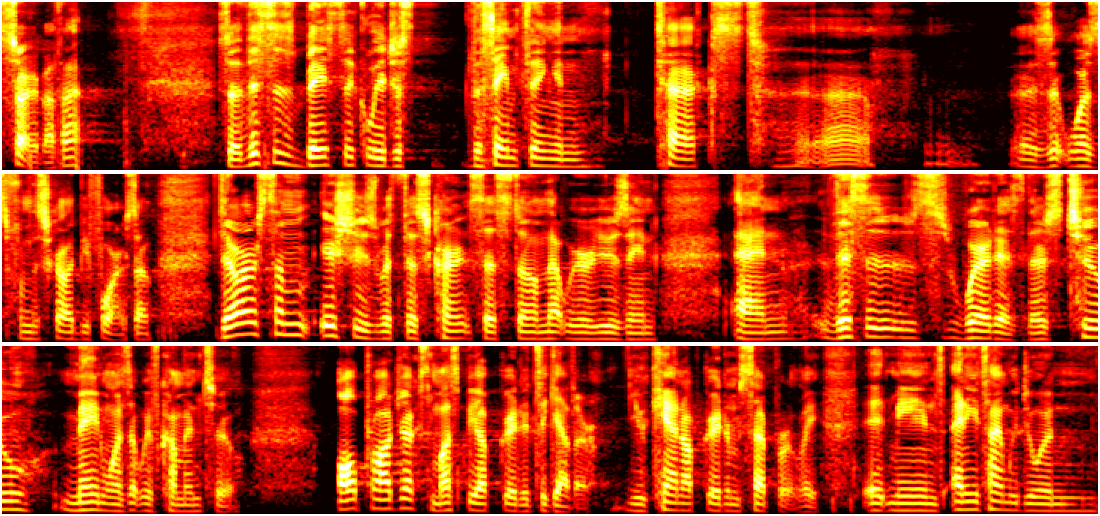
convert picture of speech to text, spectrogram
Sorry about that. So this is basically just the same thing in text uh, as it was from the Scarlet before. So there are some issues with this current system that we were using, and this is where it is. There's two main ones that we've come into. All projects must be upgraded together. You can't upgrade them separately. It means anytime we do an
